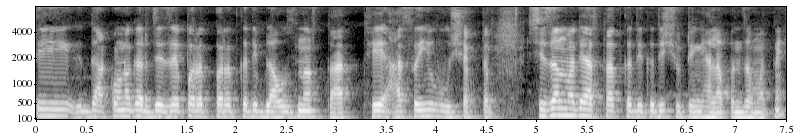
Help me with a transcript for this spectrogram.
ते दाखवणं गरजेचं आहे. परत परत कधी ब्लाऊज नसतात हे असंही होऊ शकतं. सीझनमध्ये असतात कधी कधी शूटिंग ह्याला पण जमत नाही.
